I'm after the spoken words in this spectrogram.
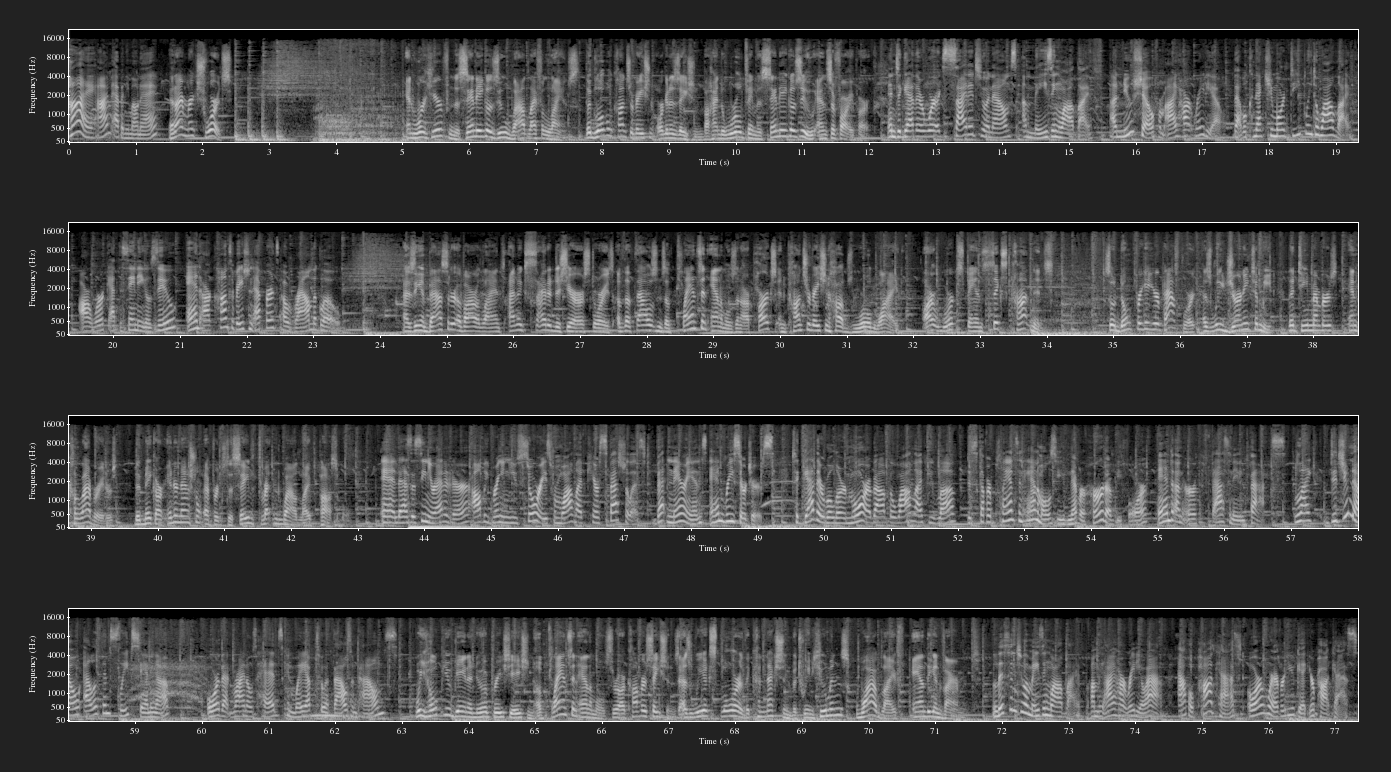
Hi, I'm Ebony Monet. And I'm Rick Schwartz. And we're here from the San Diego Zoo Wildlife Alliance, the global conservation organization behind the world famous San Diego Zoo and Safari Park. And together, we're excited to announce Amazing Wildlife, a new show from iHeartRadio that will connect you more deeply to wildlife, our work at the San Diego Zoo, and our conservation efforts around the globe. As the ambassador of our alliance, I'm excited to share our stories of the thousands of plants and animals in our parks and conservation hubs worldwide. Our work spans six continents. So don't forget your passport as we journey to meet the team members and collaborators that make our international efforts to save threatened wildlife possible. And as a senior editor, I'll be bringing you stories from wildlife care specialists, veterinarians, and researchers. Together, we'll learn more about the wildlife you love, discover plants and animals you've never heard of before, and unearth fascinating facts. Like, did you know elephants sleep standing up? Or that rhinos' heads can weigh up to a thousand pounds? We hope you gain a new appreciation of plants and animals through our conversations as we explore the connection between humans, wildlife, and the environment. Listen to Amazing Wildlife on the iHeartRadio app, Apple Podcast, or wherever you get your podcast.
